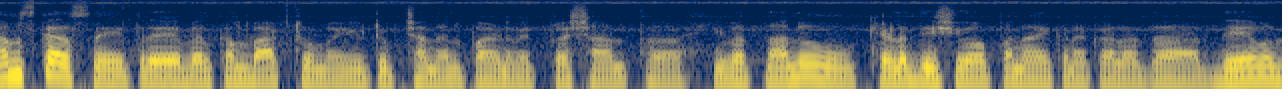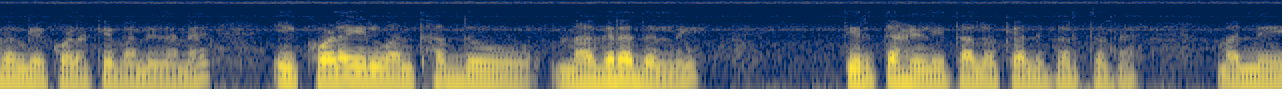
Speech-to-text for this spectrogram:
ನಮಸ್ಕಾರ ಸ್ನೇಹಿತರೆ welcome back to my YouTube channel ಪಾಯಣ ವಿತ್ ಪ್ರಶಾಂತ್ ಇವತ್ತು ನಾನು ಕೆಳದಿ ಶಿವಪ್ಪ ನಾಯಕನ ಕಾಲದ ದೇವಗಂಗೆ ಕೊಳಕ್ಕೆ ಬಂದಿದ್ದೇನೆ. ಈ ಕೊಳೆ ಇರುವಂಥದ್ದು ನಗರದಲ್ಲಿ, ತೀರ್ಥಹಳ್ಳಿ ತಾಲೂಕಲ್ಲಿ ಬರ್ತದೆ. ಬನ್ನಿ,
